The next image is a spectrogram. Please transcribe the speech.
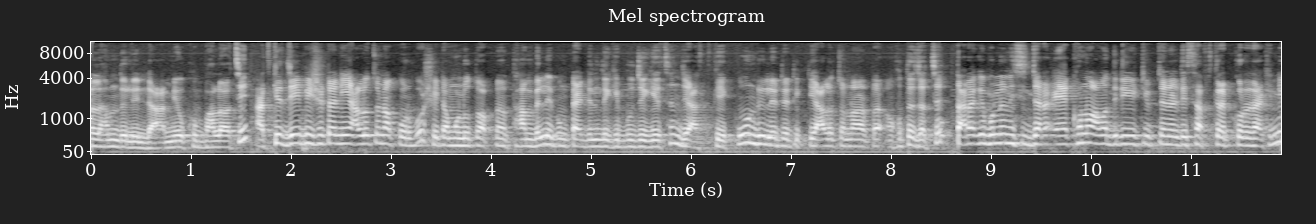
আলহামদুলিল্লাহ, আমিও খুব ভালো আছি। আজকে যেই বিষয়টা নিয়ে আলোচনা করব, সেটা মূলত আপনার থাম্বেল এবং টাইটেল দেখে বুঝে গিয়েছেন যে আজকে কোন রিলেটেড একটি আলোচনাটা হতে যাচ্ছে। তার আগে বলে নিচ্ছি, যারা এখনও আমাদের ইউটিউব চ্যানেলটি সাবস্ক্রাইব করে রাখেনি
